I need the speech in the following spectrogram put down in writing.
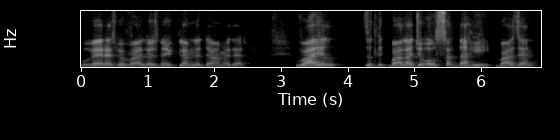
bu whereas ve while özne yüklemle devam eder. While zıtlık bağlacı olsa dahi bazen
